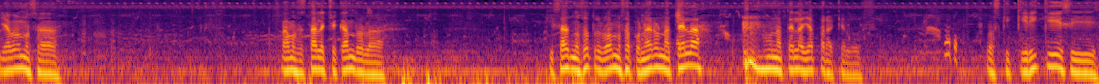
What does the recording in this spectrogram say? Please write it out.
Ya vamos a vamos a estarle checando la quizás nosotros vamos a poner una tela una tela ya para que los los kikirikis y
